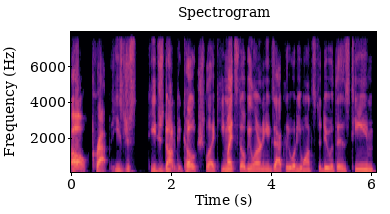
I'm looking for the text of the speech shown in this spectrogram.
oh crap, he's just he's just not a good coach. Like he might still be learning exactly what he wants to do with his team,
